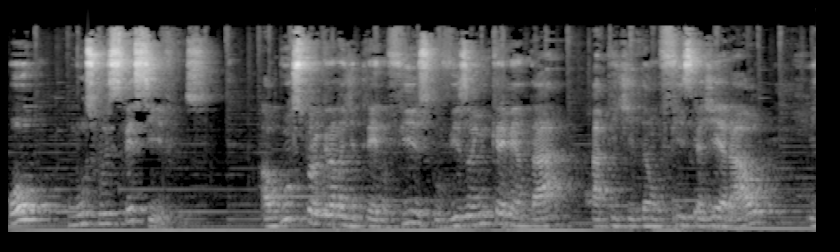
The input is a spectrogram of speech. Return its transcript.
ou músculos específicos. Alguns programas de treino físico visam incrementar a aptidão física geral e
